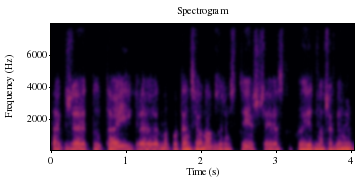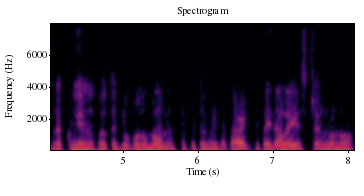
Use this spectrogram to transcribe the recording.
Także tutaj e, no, potencjał na wzrosty jeszcze jest, tylko jedno, czego mi brakuje, no to tego wolumenu popytowego, tak? Tutaj dalej jest czerwono.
